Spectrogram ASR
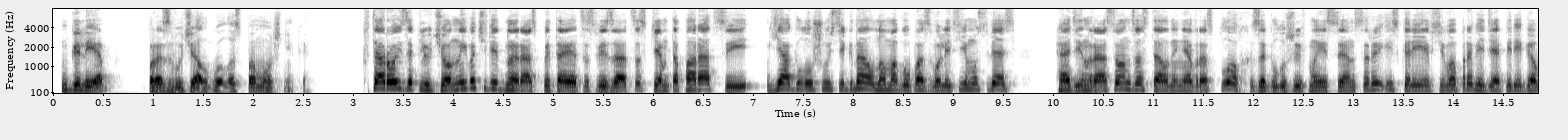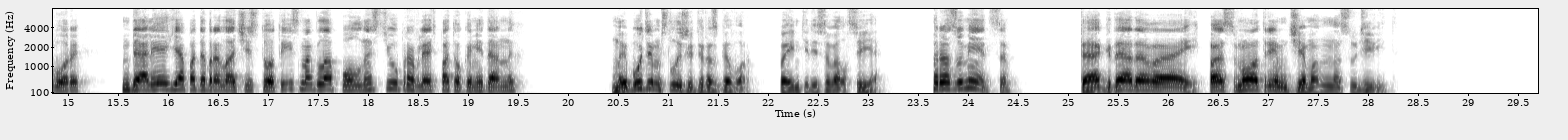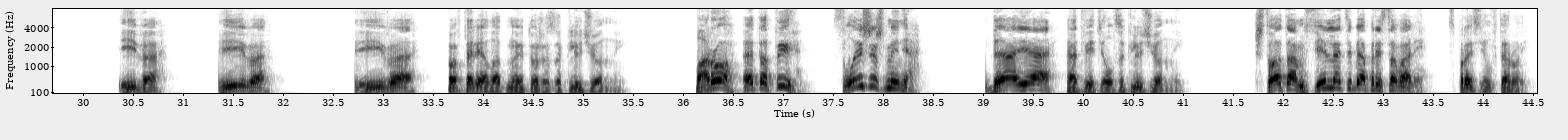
«Глеб», — прозвучал голос помощника. «Второй заключенный в очередной раз пытается связаться с кем-то по рации. Я глушу сигнал, но могу позволить ему связь. Один раз он застал меня врасплох, заглушив мои сенсоры и, скорее всего, проведя переговоры. Далее я подобрала частоты и смогла полностью управлять потоками данных. «Мы будем слышать разговор?» — поинтересовался я. «Разумеется». «Тогда давай, посмотрим, чем он нас удивит». «Ива! Ива! Ива!» — повторял одно и то же заключенный. «Баро, это ты! Слышишь меня?» «Да, я», — ответил заключенный. «Что там, сильно тебя прессовали?» — спросил второй.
